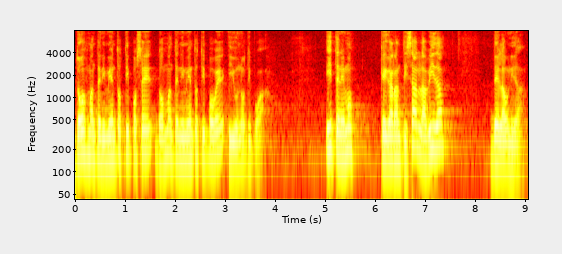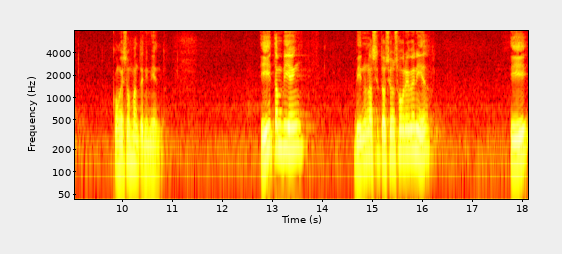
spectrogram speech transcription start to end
dos mantenimientos tipo C, dos mantenimientos tipo B y uno tipo A. Y tenemos que garantizar la vida de la unidad con esos mantenimientos. Y también vino una situación sobrevenida y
